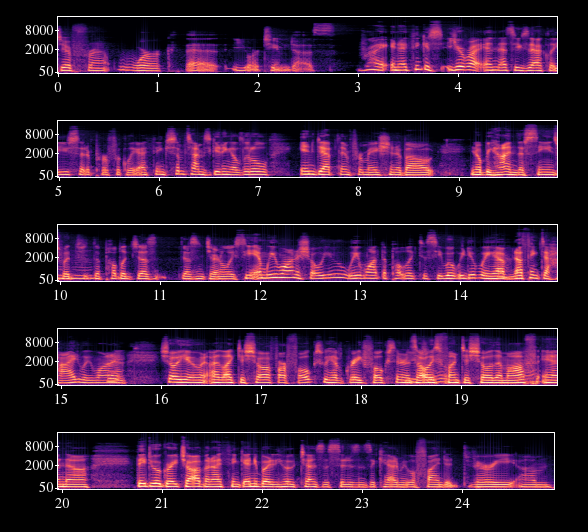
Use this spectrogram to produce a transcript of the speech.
different work that your team does. Right, and I think it's you're right, and that's exactly you said it perfectly. I think sometimes getting a little in-depth information about you know behind the scenes, Mm-hmm. which the public doesn't doesn't generally see, and we want to show you. We want the public to see what we do. We have nothing to hide. We want Right. to show you. I like to show off our folks. We have great folks there, and it's You always do. fun to show them off. And uh, they do a great job. And I think anybody who attends the Citizens Academy will find it very um,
